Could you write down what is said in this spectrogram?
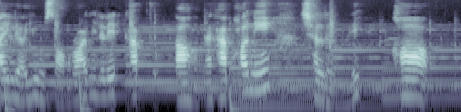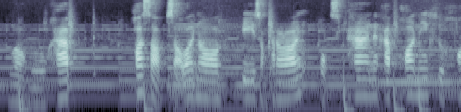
y เหลืออยู่ 200มิลลิลิตรครับถูกต้องนะครับ ข้อนี้เฉลยข้ององูครับ ข้อสอบสวนปี2565 นะครับ ข้อนี้คือข้อ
